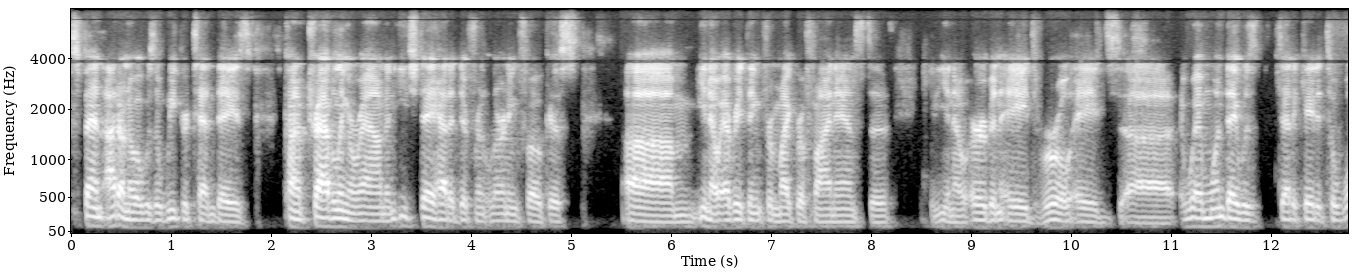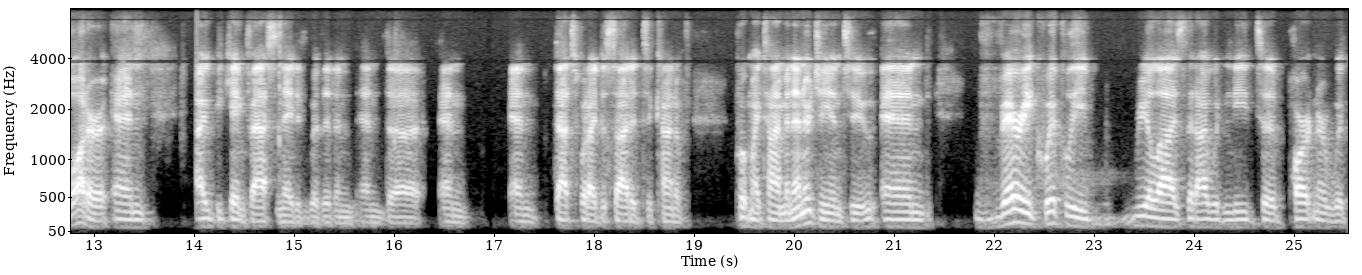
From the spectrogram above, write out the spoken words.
spent, I don't know, it was a week or 10 days kind of traveling around, and each day had a different learning focus. Um, you know, everything from microfinance to you know, urban aids, rural aids, uh, when one day was dedicated to water, and I became fascinated with it, and and uh, and and that's what I decided to kind of put my time and energy into, and very quickly realized that I would need to partner with,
